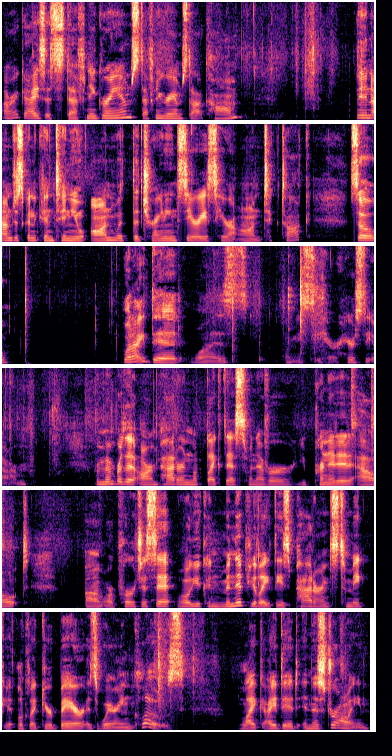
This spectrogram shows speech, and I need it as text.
All right, guys, it's Stephanie Grams, stephaniegrams.com. And I'm just going to continue on with the training series here on TikTok. So what I did was, let me see here. Here's the arm. Remember the arm pattern looked like this whenever you printed it out um, or purchase it? Well, you can manipulate these patterns to make it look like your bear is wearing clothes, like I did in this drawing.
